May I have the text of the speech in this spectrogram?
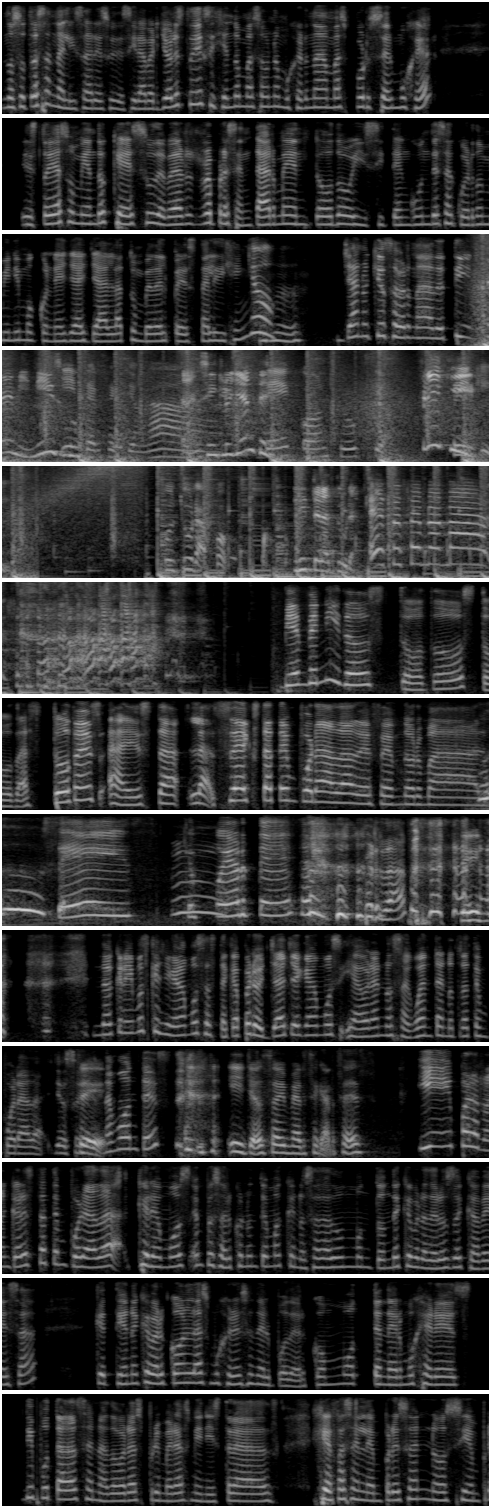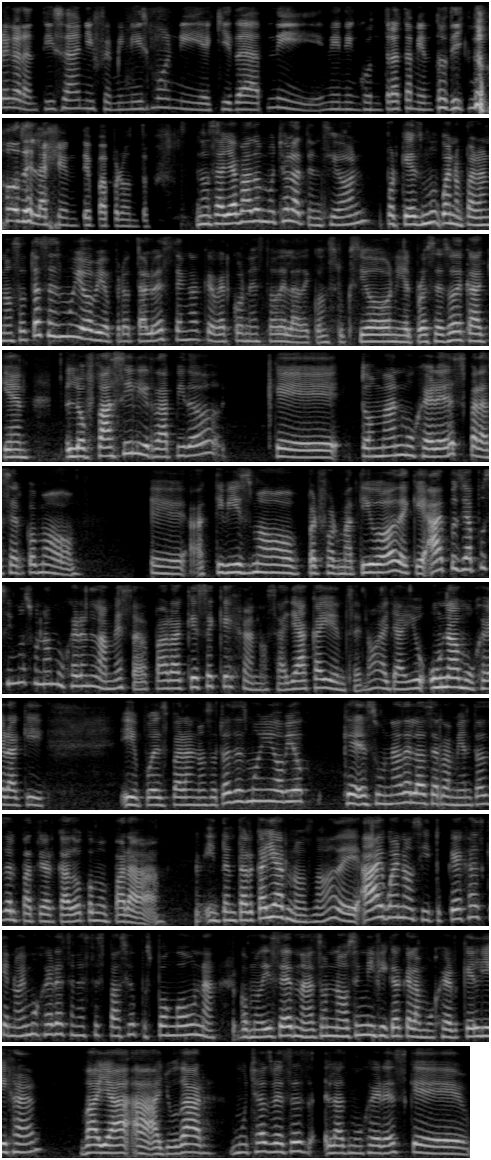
nosotras analizar eso y decir, a ver, yo le estoy exigiendo más a una mujer nada más por ser mujer. Estoy asumiendo que es su deber representarme en todo y si tengo un desacuerdo mínimo con ella, ya la tumbé del pedestal y dije, no, ya no quiero saber nada de ti. Feminismo. Interseccional. Transincluyente. Deconstrucción. Friki. Cultura pop. Literatura. ¡Esto es Normal! Bienvenidos todos, todas, todas a esta, la sexta temporada de Fem Normal. ¡Uh! ¡Seis! ¡Qué Uh. fuerte! ¿Verdad? Sí. No creímos que llegáramos hasta acá, pero ya llegamos y ahora nos aguantan otra temporada. Yo soy Sí. Ana Montes Y yo soy Merce Garcés. y para arrancar esta temporada queremos empezar con un tema que nos ha dado un montón de quebraderos de cabeza que tiene que ver con las mujeres en el poder, cómo tener mujeres diputadas, senadoras, primeras ministras, jefas en la empresa no siempre garantiza ni feminismo, ni equidad, ni, ni ningún tratamiento digno de la gente para pronto. Nos ha llamado mucho la atención porque es muy, bueno, para nosotras es muy obvio, pero tal vez tenga que ver con esto de la deconstrucción y el proceso de cada quien. Lo fácil y rápido que toman mujeres para hacer como eh, activismo performativo de que, ay, pues ya pusimos una mujer en la mesa, ¿para qué se quejan? O sea, ya cállense, ¿no? Allá hay una mujer aquí. Y pues para nosotras es muy obvio que es una de las herramientas del patriarcado como para intentar callarnos, ¿no? De, ay, bueno, si tu queja es que no hay mujeres en este espacio, pues pongo una. Como dice Edna, eso no significa que la mujer que elijan vaya a ayudar. Muchas veces las mujeres que,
